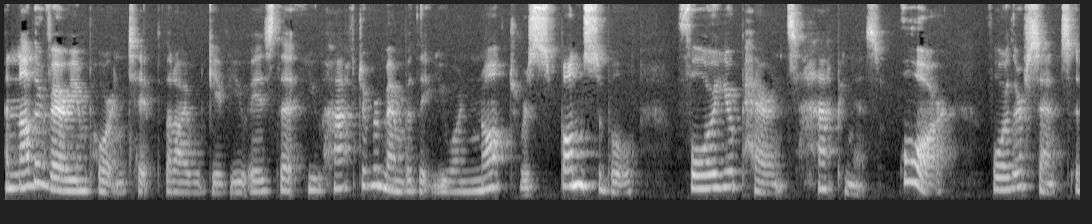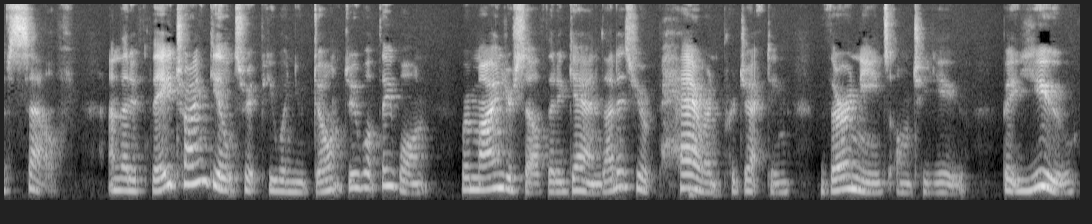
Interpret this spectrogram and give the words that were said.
Another very important tip that I would give you is that you have to remember that you are not responsible for your parents' happiness or for their sense of self. And that if they try and guilt trip you when you don't do what they want, remind yourself that again, that is your parent projecting their needs onto you. But you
